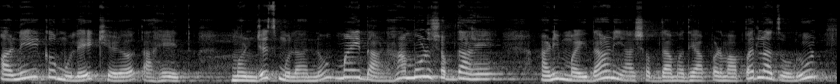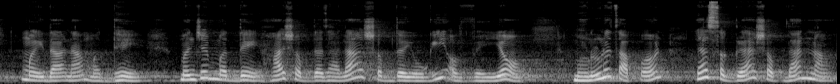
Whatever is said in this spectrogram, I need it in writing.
अनेक मुले खेळत आहेत. म्हणजेच मुलांनो मैदान हा मूळ शब्द आहे. आणि मैदान या शब्दामध्ये आपण वापरला जोडून मैदानामध्ये. म्हणजे मध्ये हा शब्द झाला शब्दयोगी अव्यय. म्हणूनच आपण या सगळ्या शब्दांना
